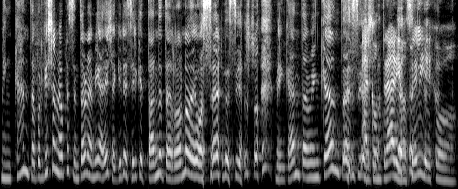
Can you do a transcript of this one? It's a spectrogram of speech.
me encanta, porque ella me va a presentar a una amiga de ella. Quiere decir que tan de terror no debo ser, decía yo. Me encanta, me encanta, decía Al contrario, Celi dijo...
